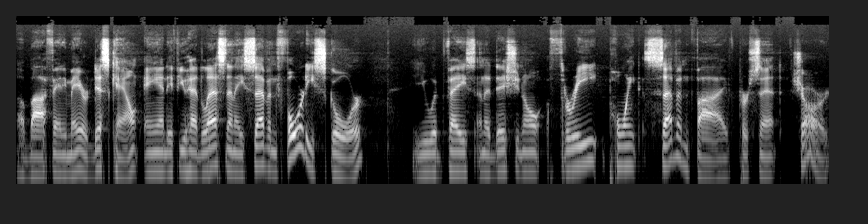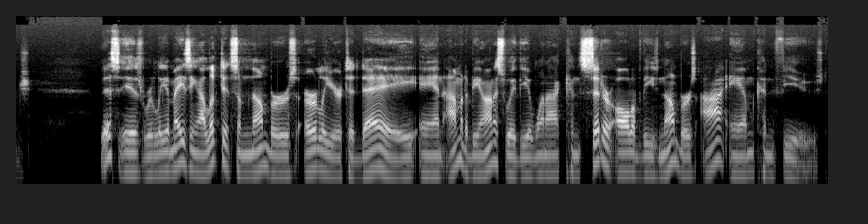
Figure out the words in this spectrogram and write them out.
uh, by Fannie Mae or discount. And if you had less than a 740 score, you would face an additional 3.75% charge. This is really amazing. I looked at some numbers earlier today, and I'm going to be honest with you. When I consider all of these numbers, I am confused.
